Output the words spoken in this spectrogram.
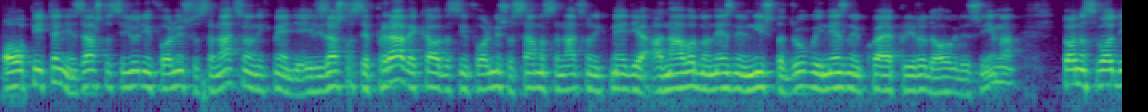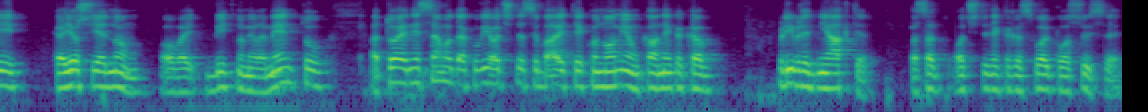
ovo pitanje zašto se ljudi informišu sa nacionalnih medija ili zašto se prave kao da se informišu samo sa nacionalnih medija, a navodno ne znaju ništa drugo i ne znaju koja je priroda ovog režima, to nas vodi ka još jednom ovaj bitnom elementu, a to je ne samo da ako vi hoćete da se bavite ekonomijom kao nekakav privredni akter, pa sad hoćete nekakav svoj posao i sve,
